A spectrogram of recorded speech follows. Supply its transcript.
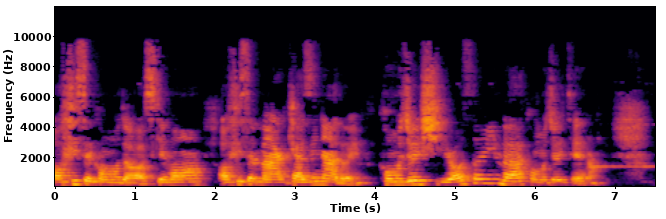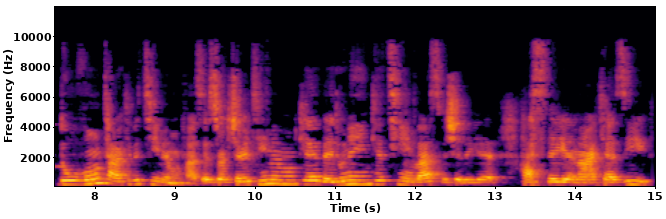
office کمودا هست که ما office مرکزی نداریم. کمودای شیراز داریم و کمودای تهران. دوم ترکیب تیممون هست. structure تیممون که بدون اینکه تیم وصل بشه به یه هسته مرکزی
